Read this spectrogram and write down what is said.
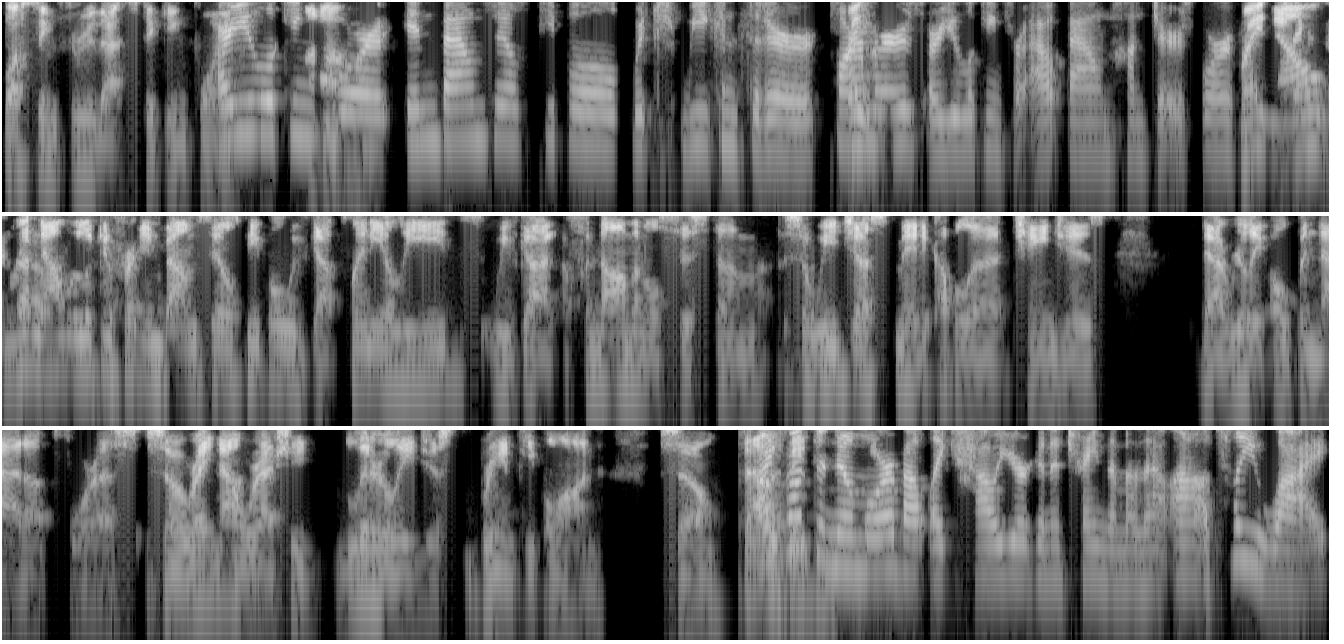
busting through that sticking point. Are you looking um, for inbound salespeople, which we consider farmers? Right, are you looking for outbound hunters? Or right now, right now we're looking for inbound salespeople. We've got plenty of leads. We've got a phenomenal system. So we just made a couple of changes that really opened that up for us. So right now, we're actually literally just bringing people on. So I'd love to know more about like how you're going to train them, and I'll, I'll, tell you why.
